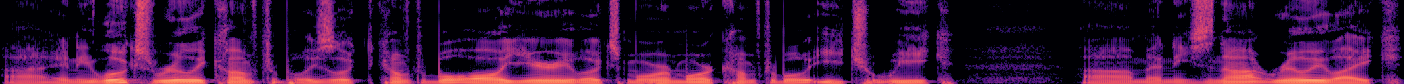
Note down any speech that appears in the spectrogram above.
Uh, and he looks really comfortable. He's looked comfortable all year. He looks more and more comfortable each week. Um, and he's not really like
